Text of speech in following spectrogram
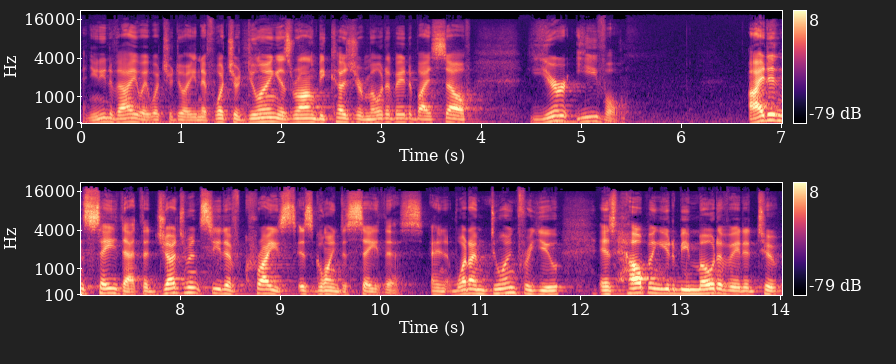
And you need to evaluate what you're doing. And if what you're doing is wrong because you're motivated by self, you're evil. I didn't say that. The judgment seat of Christ is going to say this. And what I'm doing for you is helping you to be motivated to,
